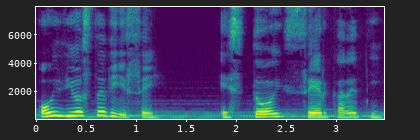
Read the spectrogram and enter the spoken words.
Hoy Dios te dice, estoy cerca de ti.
